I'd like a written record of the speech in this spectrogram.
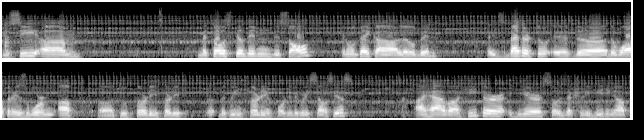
You see, um, metol still didn't dissolve. It will take a little bit. It's better to if the, the water is warmed up uh, to 30, 30, uh, between 30 and 40 degrees Celsius. I have a heater here, so it's actually heating up,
